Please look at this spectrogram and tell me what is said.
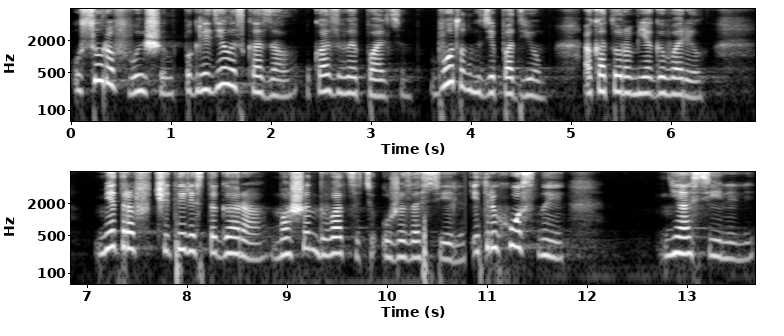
Усуров вышел, поглядел и сказал, указывая пальцем, «Вот он где подъем, о котором я говорил». Метров четыреста гора, машин двадцать уже засели. И трехосные не осилили,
